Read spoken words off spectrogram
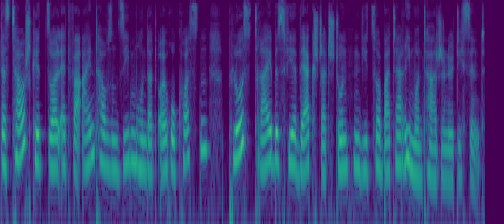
Das Tauschkit soll etwa 1700 Euro kosten, plus drei bis vier Werkstattstunden, die zur Batteriemontage nötig sind.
